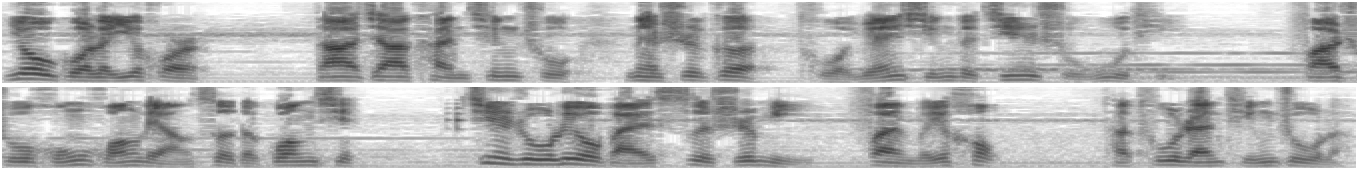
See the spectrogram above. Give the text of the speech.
又过了一会儿，大家看清楚，那是个椭圆形的金属物体，发出红黄两色的光线。进入六百四十米范围后，它突然停住了，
